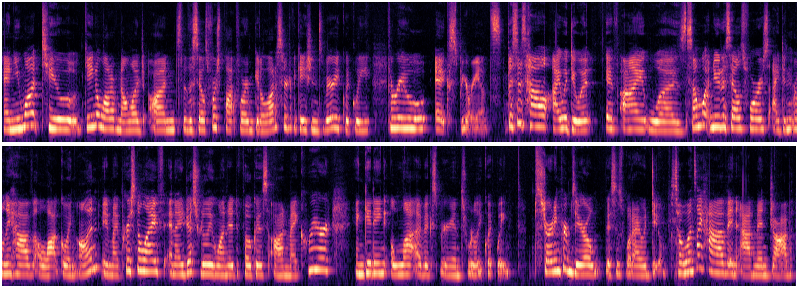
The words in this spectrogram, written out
and you want to gain a lot of knowledge on the Salesforce platform, get a lot of certifications very quickly through experience. This is how I would do it if I was somewhat new to Salesforce, I didn't really have a lot going on in my personal life and I just really wanted to focus on my career and getting a lot of experience really quickly starting from zero, this is what I would do. So once I have an admin job,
